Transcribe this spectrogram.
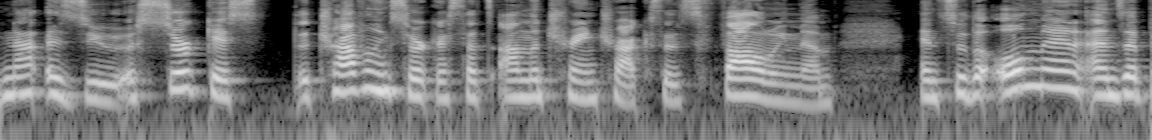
not a zoo, a circus, the traveling circus that's on the train tracks that's following them. And so the old man ends up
